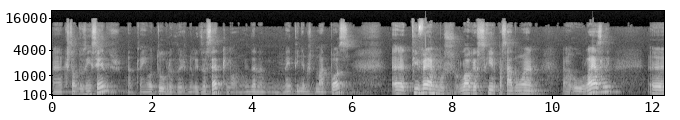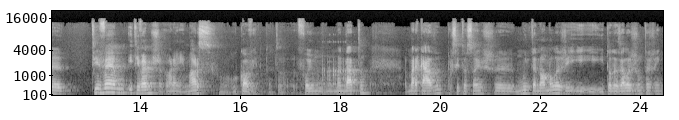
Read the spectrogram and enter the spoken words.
a questão dos incêndios, portanto, em outubro de 2017, ainda não, nem tínhamos tomado posse. Uh, tivemos logo a seguir, passado um ano, uh, o Leslie. Uh, tivemos, e tivemos agora em março o, o Covid. Portanto, foi um, um, mandato marcado por situações muito anómalas e, e, e, todas elas juntas, em,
